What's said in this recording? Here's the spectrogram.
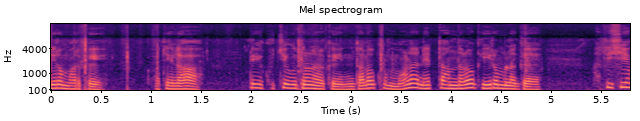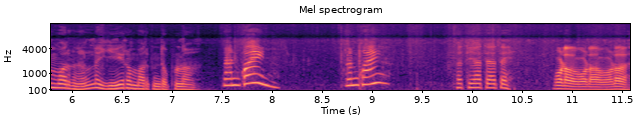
ஈரமாக இருக்கு. பார்த்தீங்களா அப்படியே குச்சி குத்தலாம் இருக்கு. இந்த அளவுக்கு மழை நேற்று அந்த அளவுக்கு ஈரம் இல்லைங்க. அதிசயமாக இருக்கு. நல்லா ஈரமாக இருக்கு இந்த புல்லாம் நான் கோயின் நான் கோயின் தாத்தே தாத்தே ஓடாத ஓடாத ஓடாத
